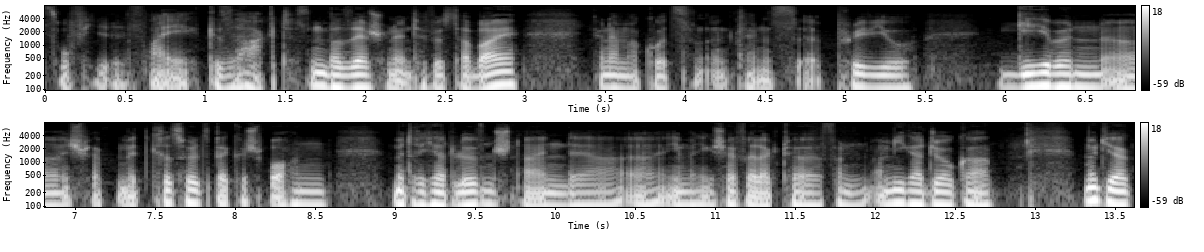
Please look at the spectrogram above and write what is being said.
So viel sei gesagt. Es sind ein paar sehr schöne Interviews dabei. Ich kann ja mal kurz ein kleines äh, Preview geben. Äh, ich habe mit Chris Hülsbeck gesprochen, mit Richard Löwenstein, der äh, ehemalige Chefredakteur von Amiga Joker, mit Jörg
